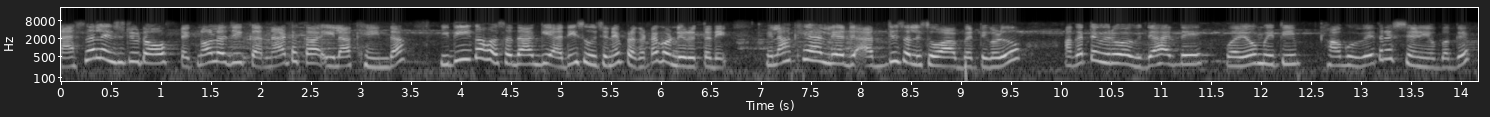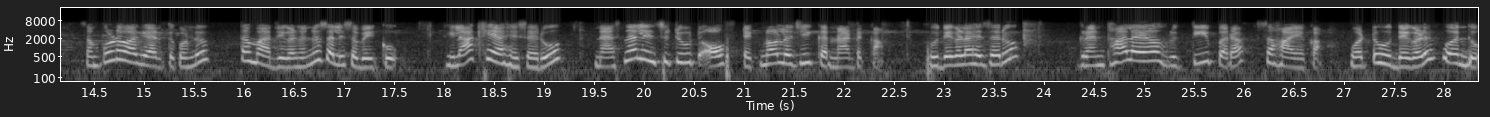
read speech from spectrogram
National Institute of Technology Karnataka ಇಲಾಖೆಯಿಂದ ಇದೀಗ ಹೊಸದಾಗಿ ಅಧಿಸೂಚನೆ ಪ್ರಕಟಗೊಂಡಿರುತ್ತದೆ. ಇಲಾಖೆಯಲ್ಲಿ ಅರ್ಜಿ- ಸಲ್ಲಿಸುವ ಅಭ್ಯರ್ಥಿಗಳು ಅಗತ್ಯವಿರುವ ವಿದ್ಯಾರ್ಥಿ, ವಯೋಮಿತಿ ಹಾಗೂ ವೇತನ ಶ್ರೇಣಿಯ ಬಗ್ಗೆ ಸಂಪೂರ್ಣವಾಗಿ ಅರಿತುಕೊಂಡು ತಮ್ಮ ಅರ್ಜಿಗಳನ್ನು ಸಲ್ಲಿಸಬೇಕು. ಇಲಾಖೆಯ ಹೆಸರು National Institute of Technology Karnataka. ಹುದ್ದೆಗಳ ಹೆಸರು ಗ್ರಂಥಾಲಯ ವೃತ್ತಿಪರ ಸಹಾಯಕ. ಒಟ್ಟು ಹುದ್ದೆಗಳು ಒಂದು.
